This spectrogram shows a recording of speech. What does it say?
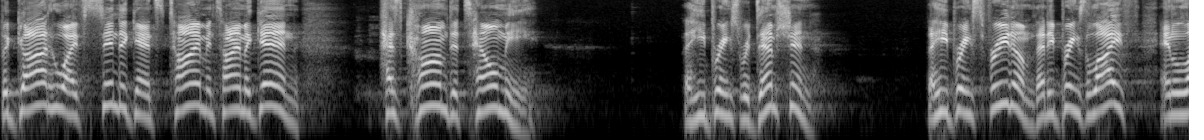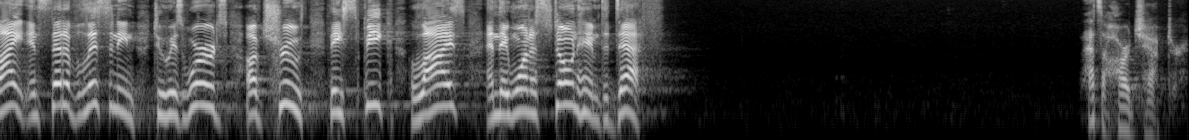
the God who I've sinned against time and time again, has come to tell me that he brings redemption, that he brings freedom, that he brings life and light. Instead of listening to his words of truth, they speak lies and they want to stone him to death. That's a hard chapter.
